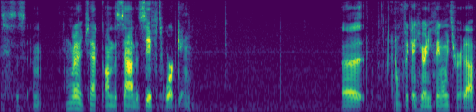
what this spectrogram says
is, um, I'm gonna check on the sound and see if it's working. Uh, I don't think I hear anything. Let me turn it up.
